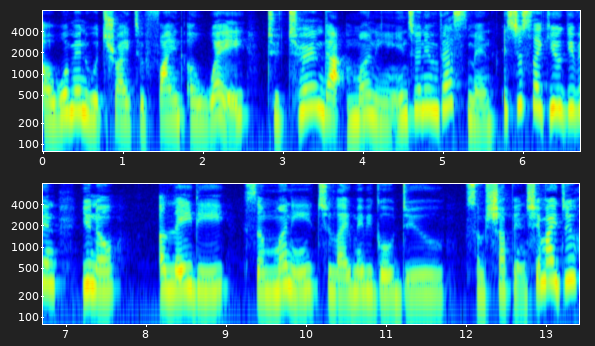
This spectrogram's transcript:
A woman would try to find a way to turn that money into an investment. It's just like you giving, you know, a lady some money to like maybe go do some shopping. She might do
